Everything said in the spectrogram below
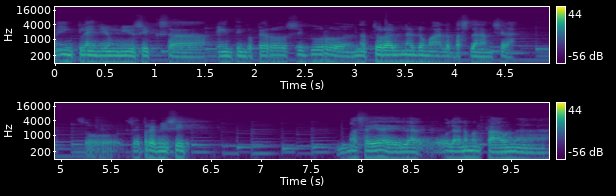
ma-incline yung music sa painting ko, pero siguro natural na lumalabas na lang siya. So, siyempre, music, masaya eh. Wala naman tao na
